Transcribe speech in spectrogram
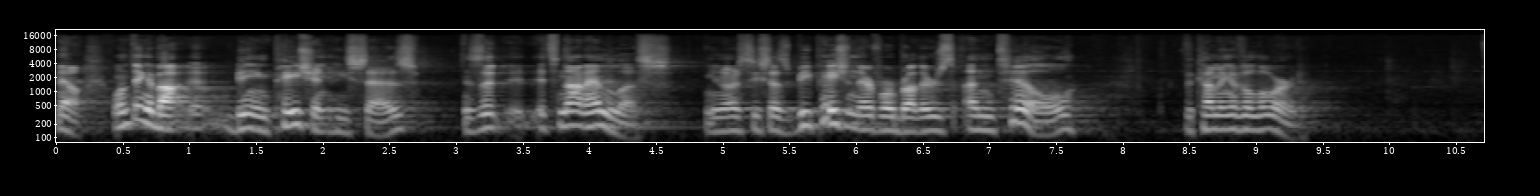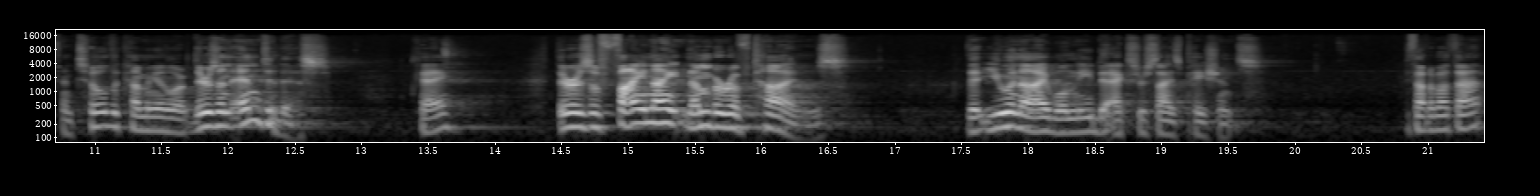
Now, one thing about uh, being patient, he says, is that it's not endless. You notice he says, Be patient, therefore, brothers, until the coming of the Lord. Until the coming of the Lord. There's an end to this, okay? There is a finite number of times that you and I will need to exercise patience. You thought about that?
